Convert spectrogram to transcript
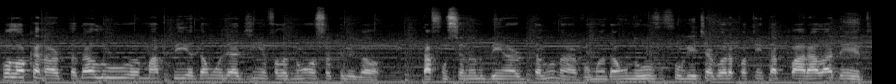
coloca na órbita da Lua, mapeia, dá uma olhadinha, fala: Nossa, que legal, tá funcionando bem a órbita lunar. Vou mandar um novo foguete agora para tentar parar lá dentro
